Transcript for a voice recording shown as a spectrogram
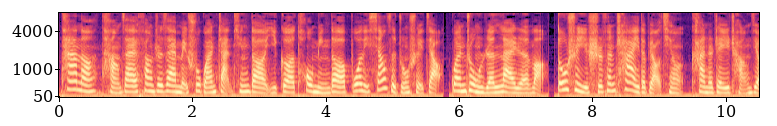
他呢，躺在放置在美术馆展厅的一个透明的玻璃箱子中睡觉。观众人来人往，都是以十分诧异的表情看着这一场景。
